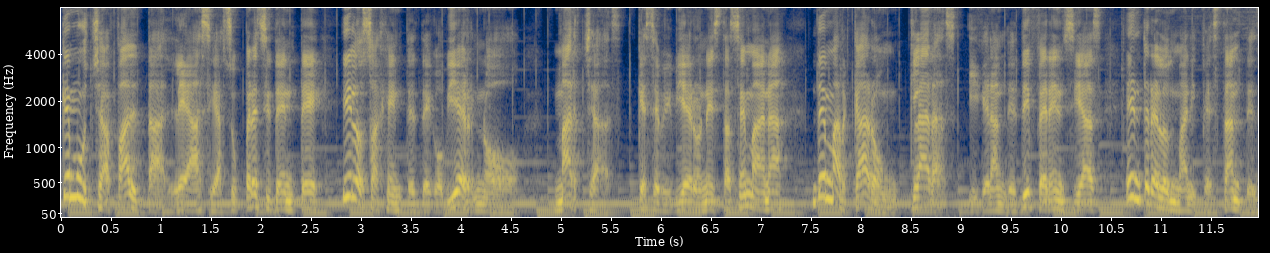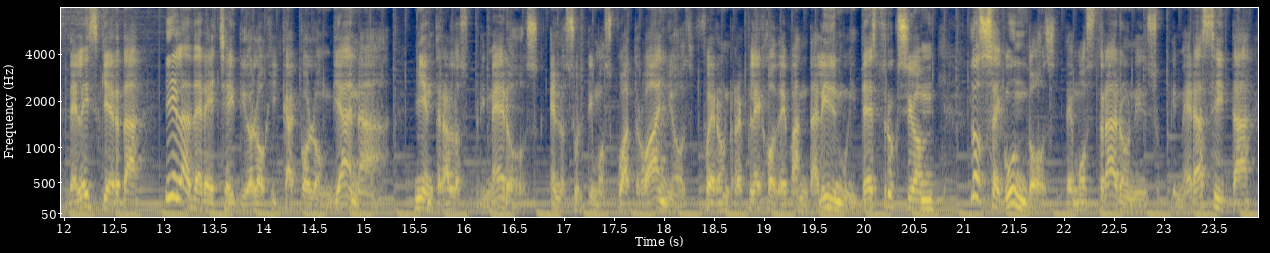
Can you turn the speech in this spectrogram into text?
que mucha falta le hace a su presidente y los agentes de gobierno Marchas que se vivieron esta semana demarcaron claras y grandes diferencias entre los manifestantes de la izquierda y la derecha ideológica colombiana. Mientras los primeros, en los últimos cuatro años, fueron reflejo de vandalismo y destrucción, los segundos demostraron en su primera cita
